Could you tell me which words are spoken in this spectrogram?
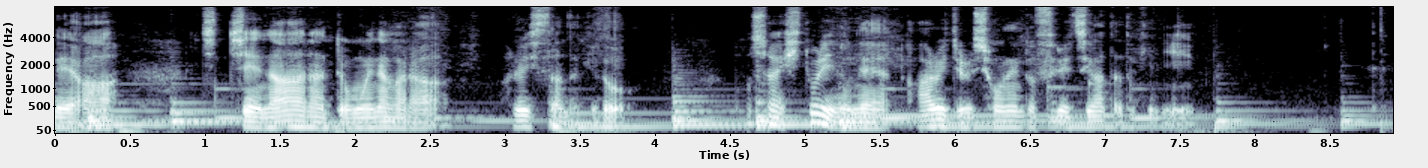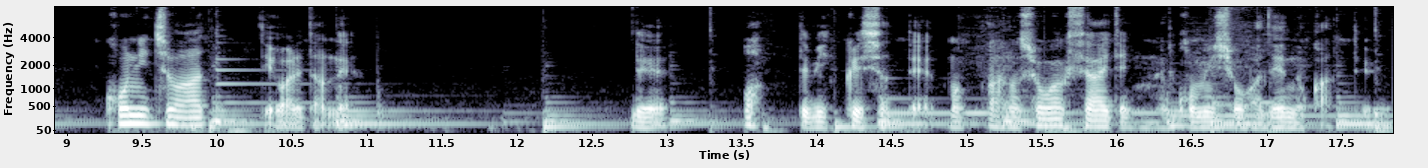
で、あ、ちっちゃいなーなんて思いながら歩いてたんだけど、そしたら一人のね、歩いてる少年とすれ違った時に、こんにちはって言われたのね。で、あってびっくりしちゃって、まあの、小学生相手に、ね、コミュ障が出んのかっていう、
